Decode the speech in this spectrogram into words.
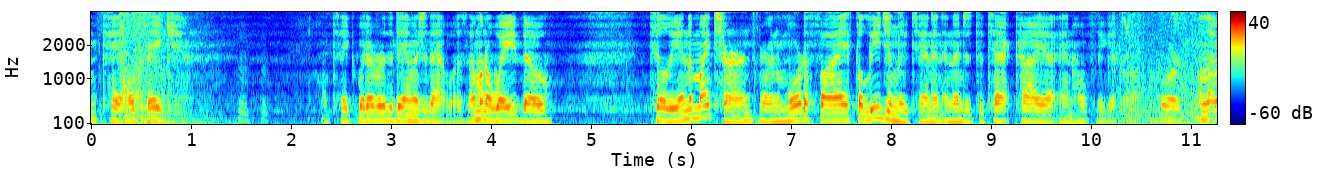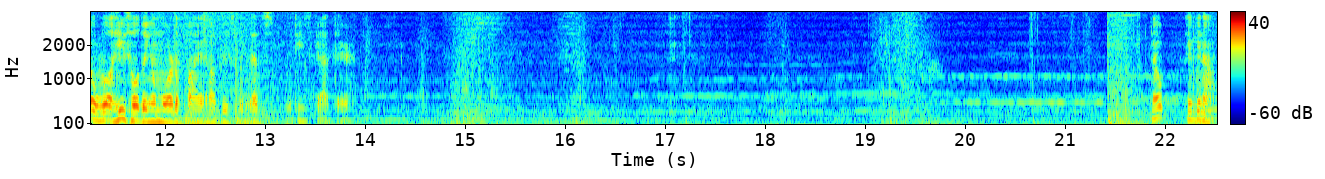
Okay, I'll take... I'll take whatever the damage that was. I'm going to wait, though, till the end of my turn. We're going to Mortify the Legion Lieutenant and then just attack Kaya and hopefully get off the board. Well, he's holding a Mortify, obviously. That's what he's got there. Nope, maybe not.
